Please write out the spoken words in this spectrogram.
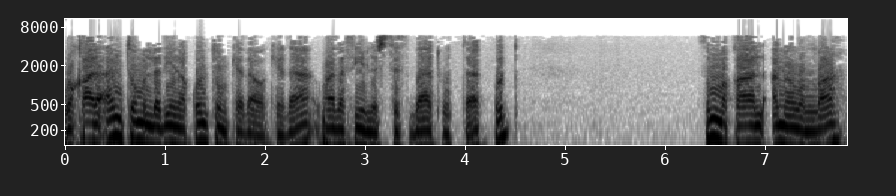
وقال أنتم الذين قلتم كذا وكذا وهذا فيه الاستثبات والتأكد. ثم قال أما والله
